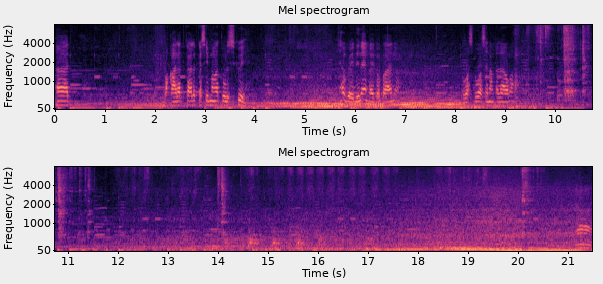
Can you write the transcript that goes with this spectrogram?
At pakalat-kalat kasi mga tools ko eh. Pwede na yan kahit pa paano. Buwas-buwasan ng kalawang. Yan.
